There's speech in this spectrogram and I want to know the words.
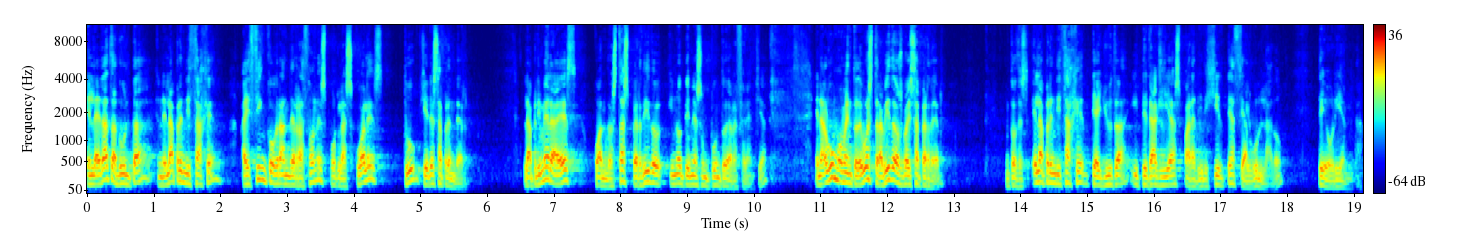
En la edad adulta, en el aprendizaje, hay cinco grandes razones por las cuales tú quieres aprender. La primera es cuando estás perdido y no tienes un punto de referencia. En algún momento de vuestra vida os vais a perder. Entonces, el aprendizaje te ayuda y te da guías para dirigirte hacia algún lado, te orienta.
